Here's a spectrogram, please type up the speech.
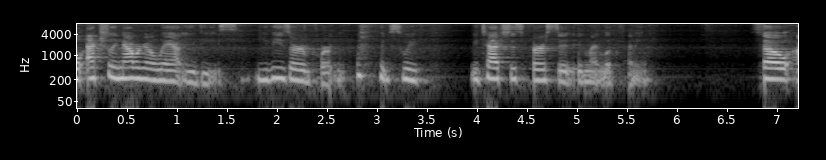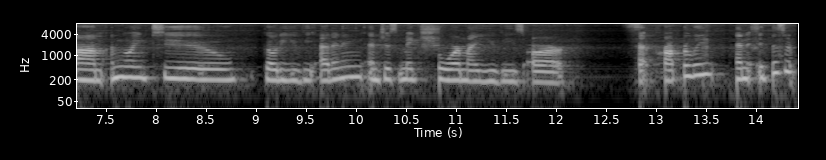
Oh, actually, now we're going to lay out UVs. UVs are important. so we we attach this first, it, it might look funny. So um, I'm going to go to UV editing and just make sure my UVs are set properly. And it doesn't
